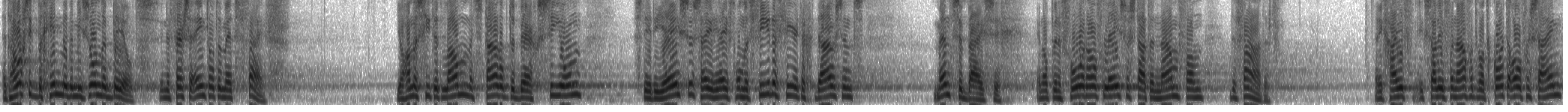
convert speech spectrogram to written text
Het hoofdstuk begint met een bijzonder beeld in de versen 1 tot en met 5. Johannes ziet het lam, het staat op de berg Sion. Stede Jezus, hij heeft 144.000 mensen bij zich. En op hun voorhoofd lezen staat de naam van de Vader. En ik, ga hier, ik zal hier vanavond wat kort over zijn.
